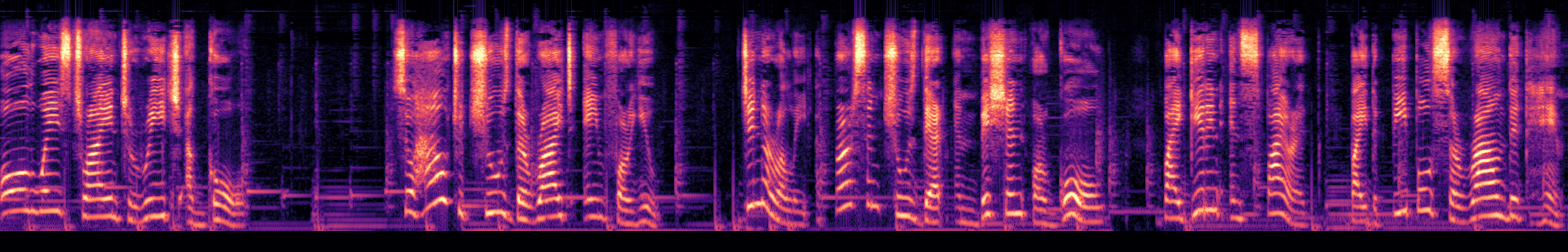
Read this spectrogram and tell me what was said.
always trying to reach a goal. So, how to choose the right aim for you? Generally, a person chooses their ambition or goal by getting inspired by the people surrounded him.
